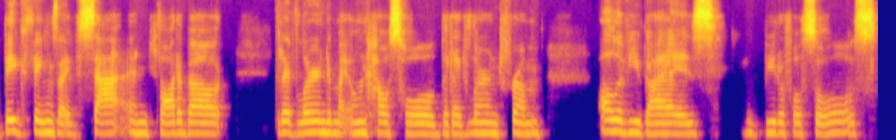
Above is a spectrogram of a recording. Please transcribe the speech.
big things i've sat and thought about that i've learned in my own household that i've learned from all of you guys beautiful souls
